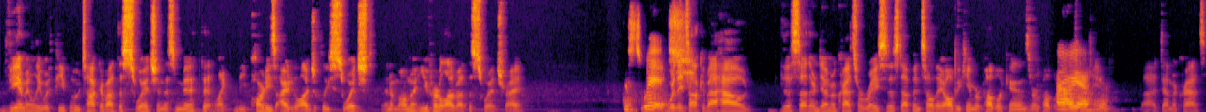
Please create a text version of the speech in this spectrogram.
vehemently with people who talk about the switch and this myth that like the parties ideologically switched in a moment. You've heard a lot about the switch, right? The switch. Where they talk about how the Southern Democrats were racist up until they all became Republicans, and Republicans oh, yeah, became. Uh, Democrats.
